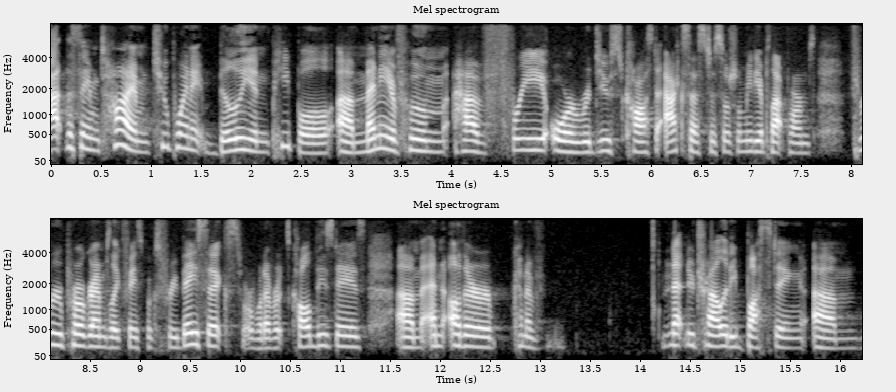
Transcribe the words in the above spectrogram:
At the same time, 2.8 billion people, uh, many of whom have free or reduced cost access to social media platforms through programs like Facebook's Free Basics, or whatever it's called these days, um, and other kind of net neutrality busting um,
